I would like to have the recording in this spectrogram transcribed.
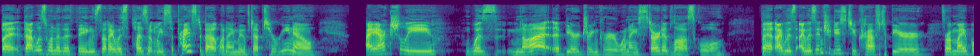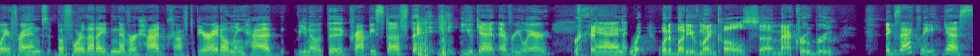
but that was one of the things that I was pleasantly surprised about when I moved up to Reno. I actually was not a beer drinker when I started law school but I was I was introduced to craft beer from my boyfriend. Before that, I'd never had craft beer. I'd only had you know the crappy stuff that you get everywhere. Right. And what what a buddy of mine calls uh, macro brew. Exactly. Yes.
